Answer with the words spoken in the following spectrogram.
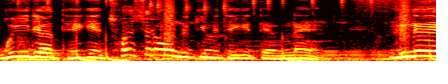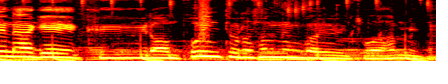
오히려 되게 촌스러운 느낌이 들기 때문에 은은하게 그런 포인트로 섞는 걸 좋아합니다.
